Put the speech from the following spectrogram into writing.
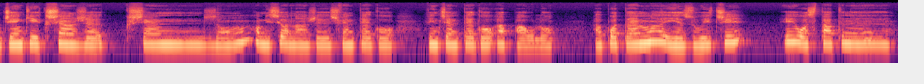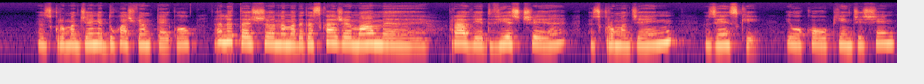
dzięki księży, księdzom, misjonarzy świętego Wincentego a Paulo, a potem jezuici i ostatnie zgromadzenie Ducha Świętego, ale też na Madagaskarze mamy prawie 200 zgromadzeń ziemskich i około 50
